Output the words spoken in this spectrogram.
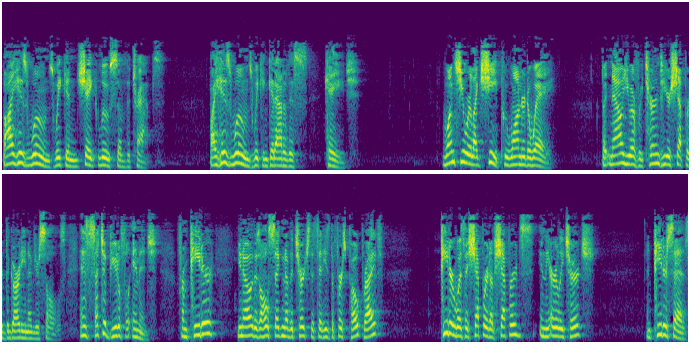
By his wounds we can shake loose of the traps. By his wounds we can get out of this cage. Once you were like sheep who wandered away, but now you have returned to your shepherd, the guardian of your souls. And it's such a beautiful image. From Peter, you know, there's a whole segment of the church that said he's the first pope, right? Peter was a shepherd of shepherds in the early church. And Peter says,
